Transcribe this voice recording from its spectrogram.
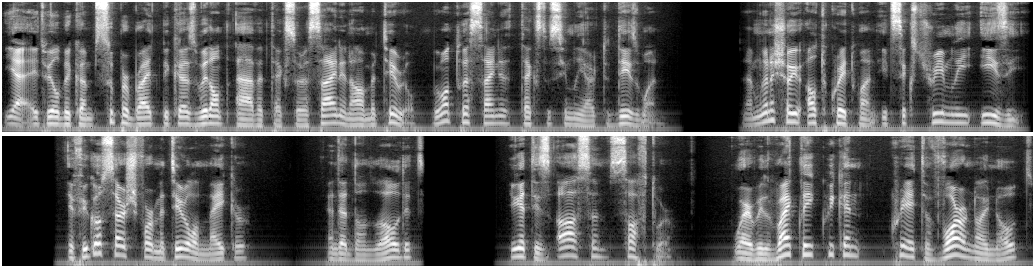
yeah, it will become super bright because we don't have a texture assigned in our material. We want to assign a texture similar to this one. And I'm gonna show you how to create one. It's extremely easy. If you go search for Material Maker and then download it, you get this awesome software where with right click we can create a Voronoi node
